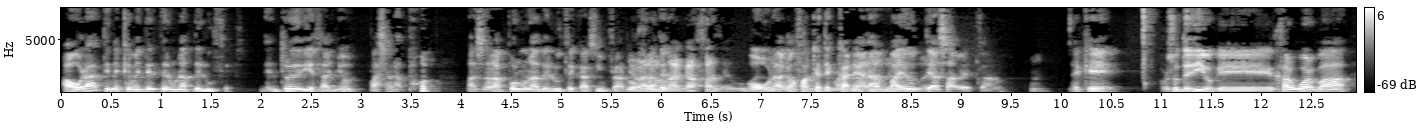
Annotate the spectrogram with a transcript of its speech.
Ahora tienes que meterte en una app de luces. Dentro de 10 años pasarás por, pasarás por una app de luces casi infrarrojas. Unas gafas de Google. o unas ¿no? gafas que te Unas escanearán. Vaya usted a saber, claro. Mm. Es que, por eso te digo que el hardware va.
